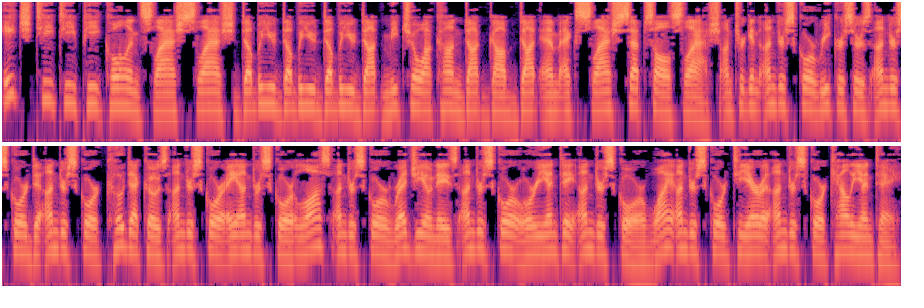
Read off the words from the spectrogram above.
http www.michoacan.gov.mx slash sepsol slash entregan underscore recursors underscore de underscore codecos underscore a underscore los underscore regiones underscore oriente underscore y underscore tierra underscore caliente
